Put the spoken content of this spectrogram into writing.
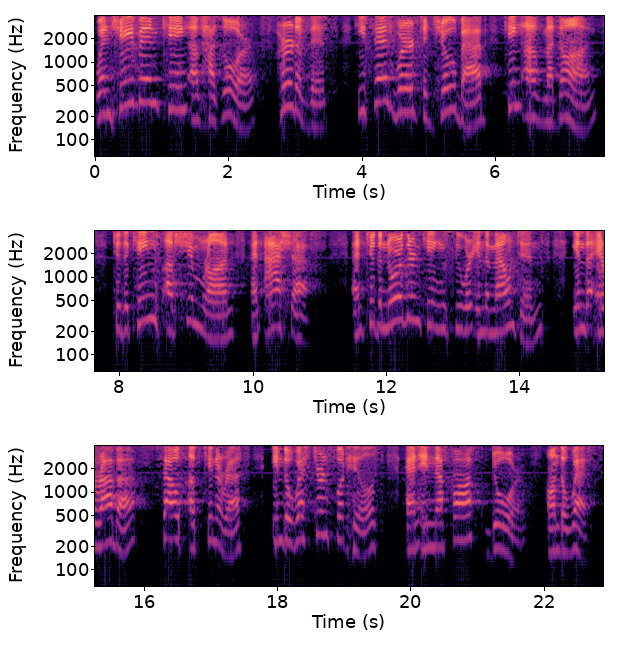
When Jabin, king of Hazor, heard of this, he sent word to Jobab, king of Madon, to the kings of Shimron and Ashaph, and to the northern kings who were in the mountains, in the Arabah, south of Kinnereth, in the western foothills, and in Naphoth Dor on the west,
